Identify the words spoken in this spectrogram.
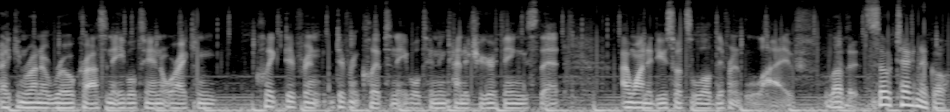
I can run a row across in Ableton, or I can click different different clips in Ableton and kind of trigger things that I want to do. So it's a little different live. Love it. So technical.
